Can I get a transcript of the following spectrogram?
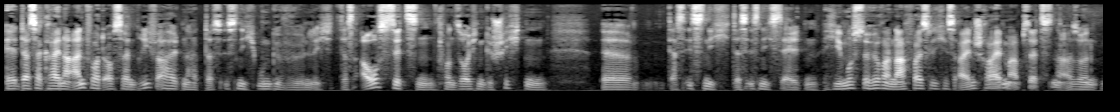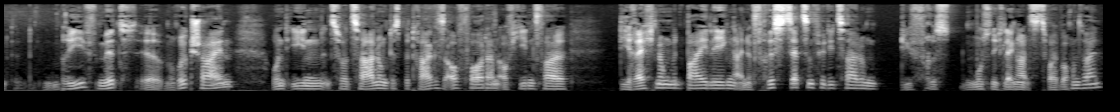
Äh, dass er keine Antwort auf seinen Brief erhalten hat, das ist nicht ungewöhnlich. Das Aussitzen von solchen Geschichten, äh, das ist nicht, das ist nicht selten. Hier muss der Hörer nachweisliches Einschreiben absetzen, also einen Brief mit äh, Rückschein und ihn zur Zahlung des Betrages auffordern. Auf jeden Fall die Rechnung mit beilegen, eine Frist setzen für die Zahlung. Die Frist muss nicht länger als zwei Wochen sein.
